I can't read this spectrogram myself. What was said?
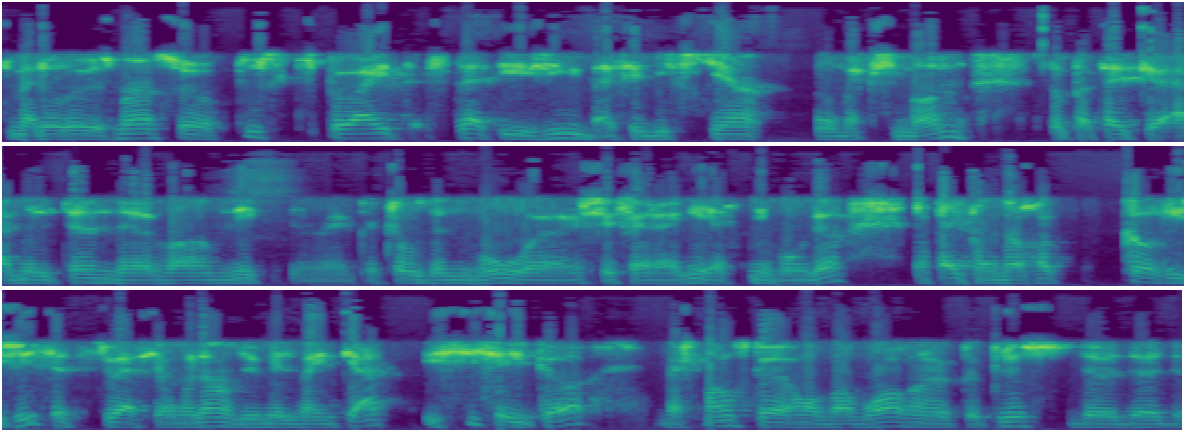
qui malheureusement, sur tout ce qui peut être stratégie, ben, c'est déficient au maximum. Ça, peut-être que Hamilton euh, va emmener euh, quelque chose de nouveau chez Ferrari à ce niveau-là. Peut-être qu'on aura corriger cette situation-là en 2024. Et si c'est le cas, ben, je pense qu'on va avoir un peu plus de, de, de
